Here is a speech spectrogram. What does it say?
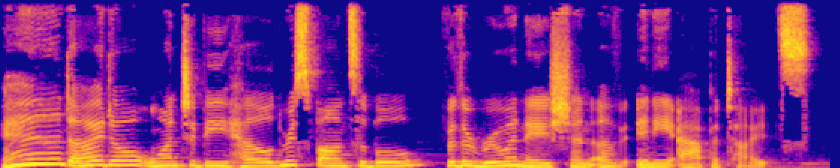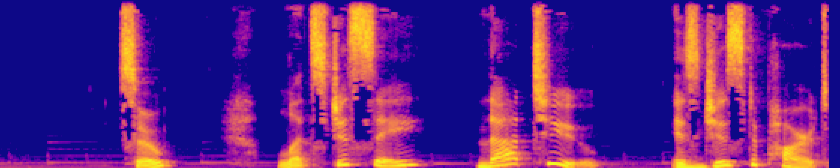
And I don't want to be held responsible for the ruination of any appetites. So, let's just say that too is just a part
